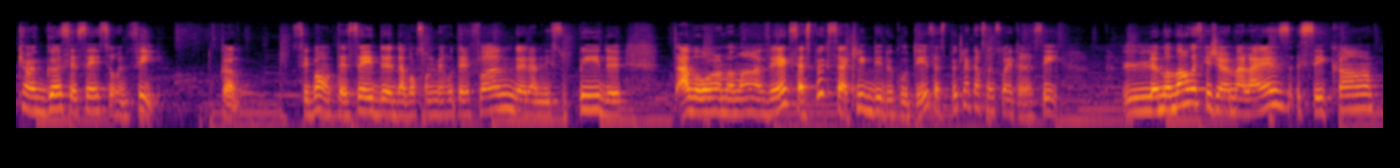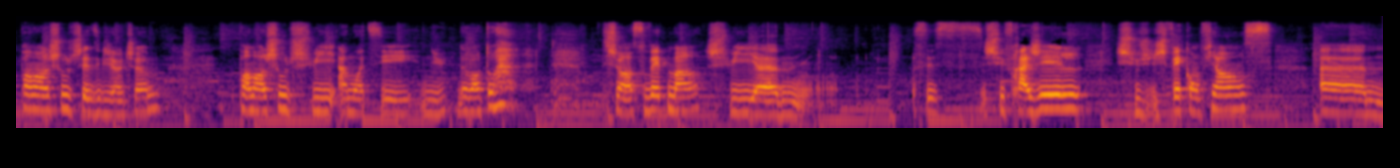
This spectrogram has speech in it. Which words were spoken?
qu'un gars s'essaye sur une fille. Comme, c'est bon, t'essayes d'avoir son numéro de téléphone, de l'amener souper, de, avoir un moment avec. Ça se peut que ça clique des deux côtés, ça se peut que la personne soit intéressée. Le moment où est-ce que j'ai un malaise, c'est quand, pendant le shoot, je te dis que j'ai un chum. Pendant le shoot, je suis à moitié nue devant toi. je suis en sous-vêtements, je suis, euh, je suis fragile, je, fais confiance. Euh,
